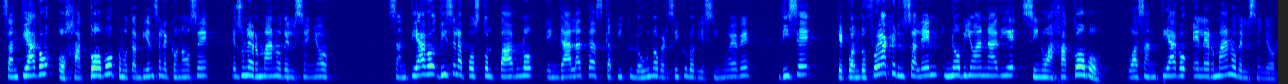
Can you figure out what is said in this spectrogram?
Santiago o Jacobo, como también se le conoce, es un hermano del Señor. Santiago, dice el apóstol Pablo en Gálatas capítulo 1, versículo 19, dice que cuando fue a Jerusalén no vio a nadie sino a Jacobo o a Santiago, el hermano del Señor.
